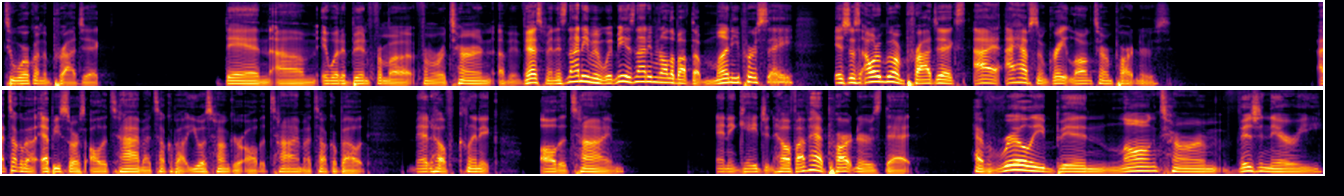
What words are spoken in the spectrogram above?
to work on the project than um, it would have been from a from a return of investment. It's not even with me, it's not even all about the money per se it's just I want to be on projects. I I have some great long term partners. I talk about Episource all the time. I talk about U.S. Hunger all the time. I talk about Med Health Clinic all the time, and Engage in Health. I've had partners that have really been long term visionary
